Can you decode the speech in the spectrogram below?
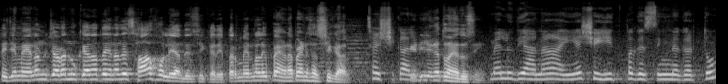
ਤੇ ਜੇ ਮੈਂ ਇਹਨਾਂ ਨੂੰ ਚੜਨ ਨੂੰ ਕਹਿੰਦਾ ਤਾਂ ਇਹਨਾਂ ਦੇ ਸਾਹ ਫੁੱਲ ਜਾਂਦੇ ਸੀ ਕਦੇ ਪਰ ਮੇਰੇ ਨਾਲ ਇੱਕ ਭੈਣ ਭੈਣ ਸਤਿ ਸ਼੍ਰੀ ਅਕਾਲ। ਸਤਿ ਸ਼੍ਰੀ ਅਕਾਲ ਕਿਹੜੀ। ਜਗ੍ਹਾ ਤੋਂ ਆਏ ਤੁਸੀਂ? ਮੈਂ ਲੁਧਿਆਣਾ ਆਈ ਹਾਂ ਸ਼ਹੀਦ ਭਗਤ ਸਿੰਘ ਨਗਰ ਤੋਂ।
